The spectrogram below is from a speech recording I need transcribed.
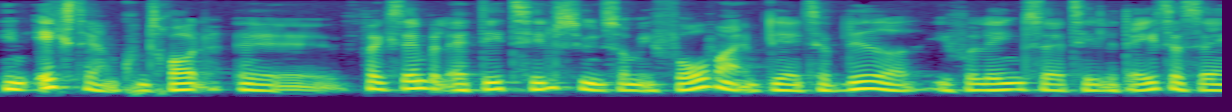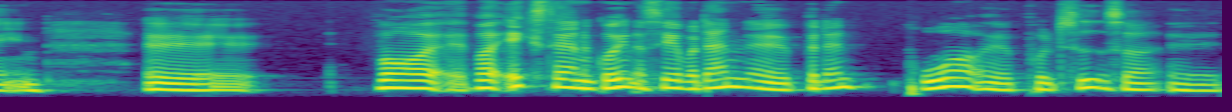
en ekstern kontrol. Øh, for eksempel at det tilsyn, som i forvejen bliver etableret i forlængelse af teledatasagen, øh, hvor, hvor eksterne går ind og ser, hvordan, øh, hvordan bruger øh, politiet så øh,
